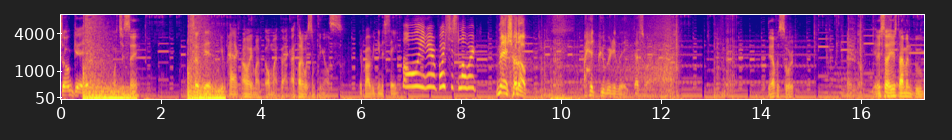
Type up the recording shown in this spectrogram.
so good. What you say? So good, your pack. Oh, wait, my oh my pack. I thought it was something else. They're probably gonna say, Oh, your voice is lowered. Man, shut up. I hit puberty late, that's why. You have a sword? There you go. Here's, uh, here's Diamond Boob.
